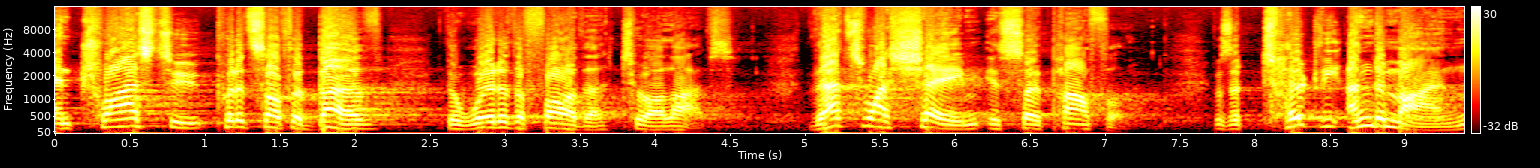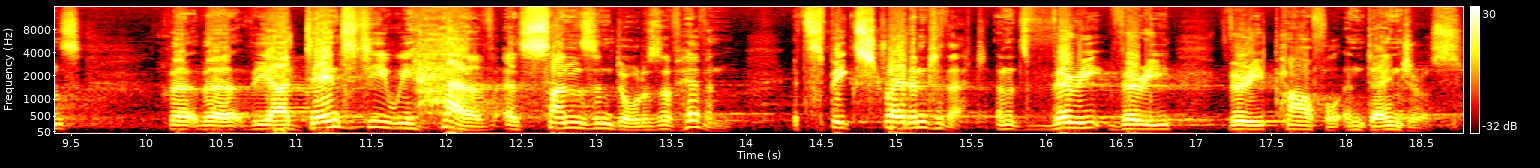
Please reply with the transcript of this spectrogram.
and tries to put itself above the word of the Father to our lives. That's why shame is so powerful, because it totally undermines the, the, the identity we have as sons and daughters of heaven. It speaks straight into that, and it's very, very, very powerful and dangerous.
